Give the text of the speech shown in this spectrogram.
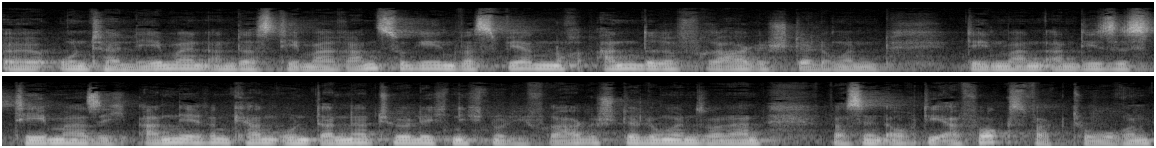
äh, Unternehmen an das Thema ranzugehen? Was wären noch andere Fragestellungen, denen man an dieses Thema sich annähern kann? Und dann natürlich nicht nur die Fragestellungen, sondern was sind auch die Erfolgsfaktoren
